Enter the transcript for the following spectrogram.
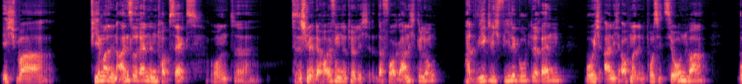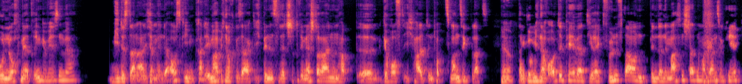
ich war viermal in Einzelrennen in Top 6 und äh, das ist mir in der Häufung natürlich davor gar nicht gelungen. Hat wirklich viele gute Rennen wo ich eigentlich auch mal in Position war, wo noch mehr drin gewesen wäre. Wie das dann eigentlich am Ende ausging. Gerade eben habe ich noch gesagt, ich bin ins letzte Trimester rein und habe äh, gehofft, ich halte den Top 20 Platz. Ja. Dann komme ich nach OTP, werde direkt Fünfter und bin dann im Massenstart nochmal ganz okay.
